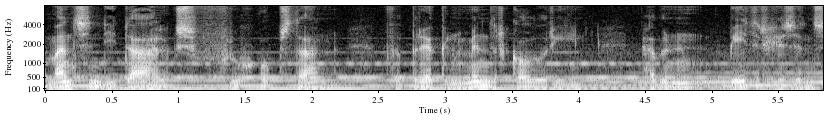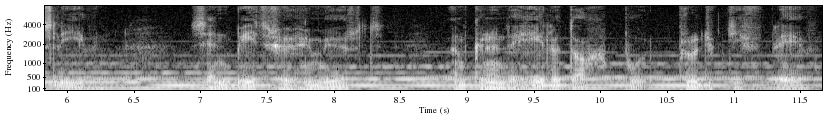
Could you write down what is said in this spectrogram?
Mensen die dagelijks vroeg opstaan verbruiken minder calorieën, hebben een beter gezinsleven, zijn beter gehumeurd en kunnen de hele dag productief blijven.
